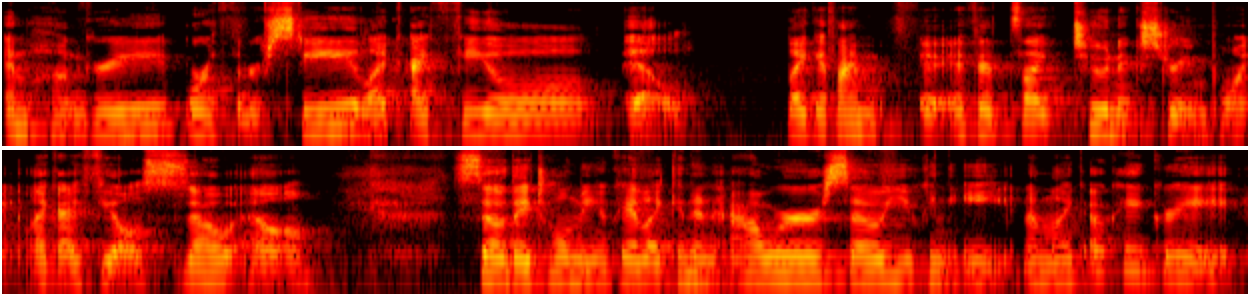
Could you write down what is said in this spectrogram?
am hungry or thirsty like I feel ill. Like if I'm if it's like to an extreme point like I feel so ill. So they told me okay like in an hour or so you can eat. And I'm like okay great.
